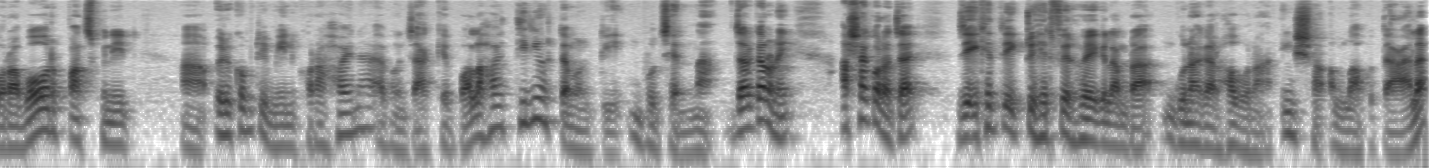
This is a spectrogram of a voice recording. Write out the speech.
বরাবর পাঁচ মিনিট ওইরকমটি মিন করা হয় না এবং যাকে বলা হয় তিনিও তেমনটি বুঝেন না। যার কারণে আশা করা যায় যে এক্ষেত্রে একটু হেরফের হয়ে গেলে আমরা গুণাগার হব না ইনশা আল্লাহ তালা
